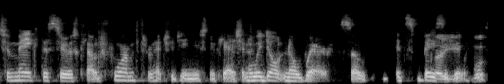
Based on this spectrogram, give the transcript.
to make the cirrus cloud form through heterogeneous nucleation, and we don't know where. So it's basically so you, well,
